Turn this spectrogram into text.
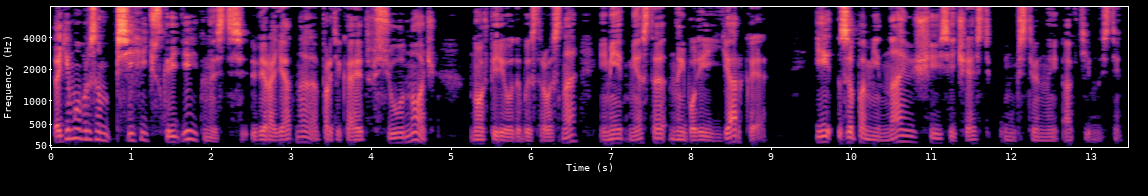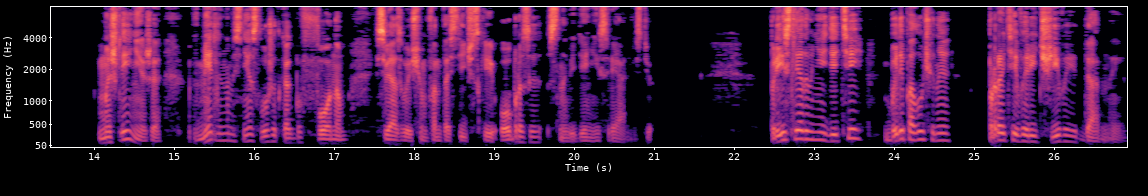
Таким образом, психическая деятельность, вероятно, протекает всю ночь, но в периоды быстрого сна имеет место наиболее яркая и запоминающаяся часть умственной активности. Мышление же в медленном сне служит как бы фоном, связывающим фантастические образы сновидений с реальностью. При исследовании детей были получены противоречивые данные.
